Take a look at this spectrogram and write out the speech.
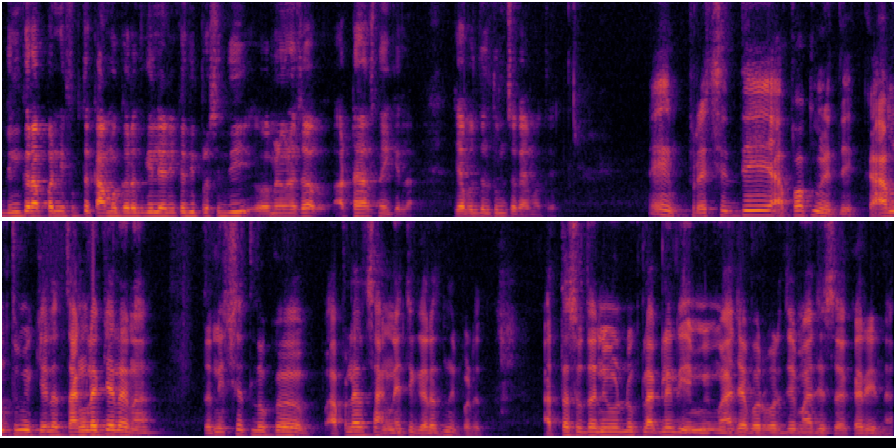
दिनकराप्पांनी फक्त कामं करत गेले आणि कधी प्रसिद्धी मिळवण्याचा अट्टहास नाही केला. याबद्दल तुमचं काय मत आहे? ए प्रसिद्धी आपोआप मिळते. काम तुम्ही केलं चांगलं केलं ना तर निश्चित लोक आपल्याला सांगण्याची गरज नाही पडत. आत्तासुद्धा निवडणूक लागलेली आहे. मी माझ्याबरोबर जे माझे सहकारी ना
